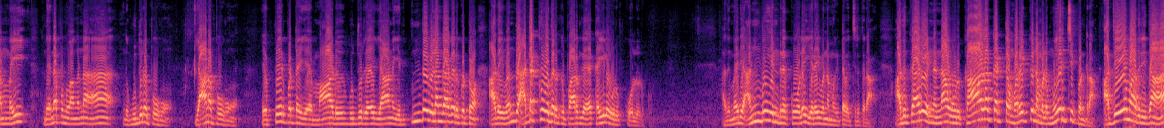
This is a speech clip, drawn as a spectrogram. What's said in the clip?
நம்மை இந்த என்ன பண்ணுவாங்கன்னா இந்த குதிரை போகும் யானை போகும். எப்பேற்பட்ட மாடு குதிரை யானை எந்த விலங்காக இருக்கட்டும் அதை வந்து அடக்குவதற்கு பாருங்க கையில் ஒரு கோல் இருக்கும். அது மாதிரி அன்பு என்ற கோலை இறைவன் நம்ம கிட்ட வச்சிருக்கிறான் அதுக்காக என்னன்னா ஒரு காலகட்டம் வரைக்கும் நம்மளை முயற்சி பண்றான். அதே மாதிரி தான்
